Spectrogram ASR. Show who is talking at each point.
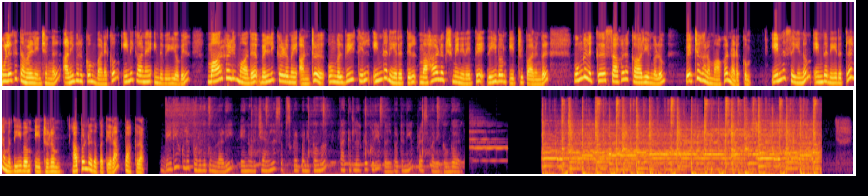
Speaker 1: உலக தமிழ் நெஞ்சங்கள் அனைவருக்கும் வணக்கம். இன்னைக்கான இந்த வீடியோவில் மார்கழி மாத வெள்ளிக்கிழமை அன்று உங்கள் வீட்டில் இந்த நேரத்தில் மகாலட்சுமி நினைத்து தீபம் ஏற்றி பாருங்கள். உங்களுக்கு சகல காரியங்களும் வெற்றிகரமாக நடக்கும். என்ன செய்யணும்? எந்த நேரத்தில் நம்ம தீபம் ஏற்றணும்? அப்படின்றத பற்றியெல்லாம் பார்க்கலாம்.
Speaker 2: வீடியோக்குள்ளே போகிறதுக்கு முன்னாடி என்னோட சேனலை சப்ஸ்கிரைப் பண்ணிக்கோங்க. பக்கத்தில் இருக்கக்கூடிய பெல் பட்டனையும் ப்ரெஸ் பண்ணிக்கோங்க.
